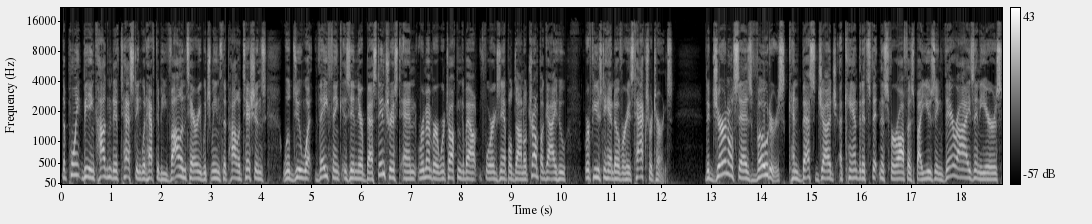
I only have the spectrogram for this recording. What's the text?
The point being cognitive testing would have to be voluntary, which means that politicians will do what they think is in their best interest. And remember, we're talking about, for example, Donald Trump, a guy who refused to hand over his tax returns. The journal says voters can best judge a candidate's fitness for office by using their eyes and ears,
